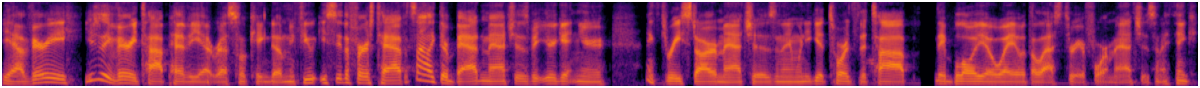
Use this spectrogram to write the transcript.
Yeah, very usually very top heavy at Wrestle Kingdom. If you you see the first half, it's not like they're bad matches, but you're getting your I think three star matches, and then when you get towards the top, they blow you away with the last three or four matches. And I think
